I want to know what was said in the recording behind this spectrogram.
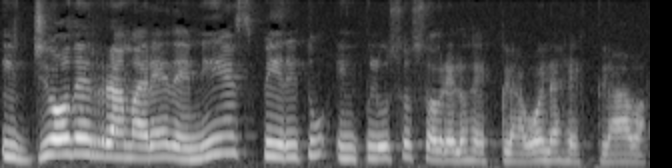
Y yo derramaré de mi espíritu incluso sobre los esclavos y las esclavas.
